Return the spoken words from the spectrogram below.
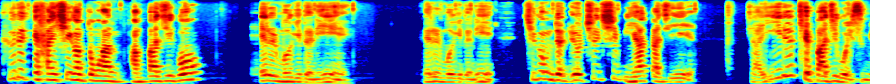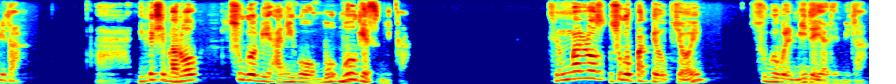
그렇게 한 시간 동안 안 빠지고 애를 먹이더니 애를 먹이더니 지금 요 70 이하까지 자 이렇게 빠지고 있습니다. 아 이것이 바로 수급이 아니고 뭐, 뭐겠습니까? 정말로 수급밖에 없죠. 수급을 믿어야 됩니다.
